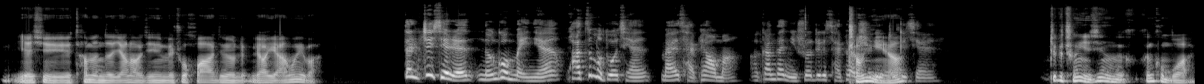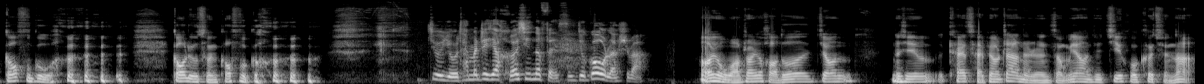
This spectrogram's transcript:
也许他们的养老金没处花，就聊以安慰吧。但是这些人能够每年花这么多钱买彩票吗？啊，刚才你说这个彩票成瘾啊，这个钱，这个成瘾性很恐怖啊，高复购、高留存、高复购，就有他们这些核心的粉丝就够了，是吧？哦呦，网上有好多教那些开彩票站的人怎么样去激活客群呢？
